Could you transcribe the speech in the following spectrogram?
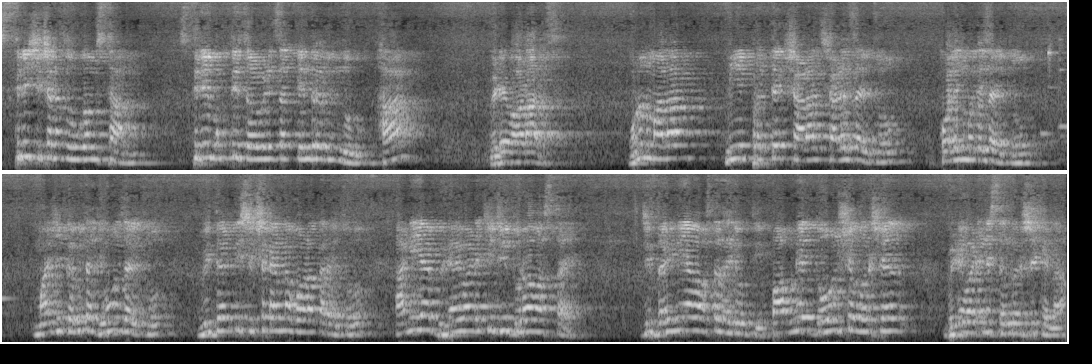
स्त्री शिक्षणाचं उगम स्थान स्त्री मुक्ती चळवळीचा केंद्रबिंदू हा भिडेवाडाच म्हणून मला मी प्रत्येक शाळा शाळेत जायचो कॉलेजमध्ये जायचो माझी कविता घेऊन जायचो विद्यार्थी शिक्षकांना गोळा करायचो आणि या भिडेवाड्याची जी दुरावस्था आहे जी दयनीय अवस्था झाली होती पावणे दोनशे वर्ष भिडेवाड्याने संघर्ष केला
